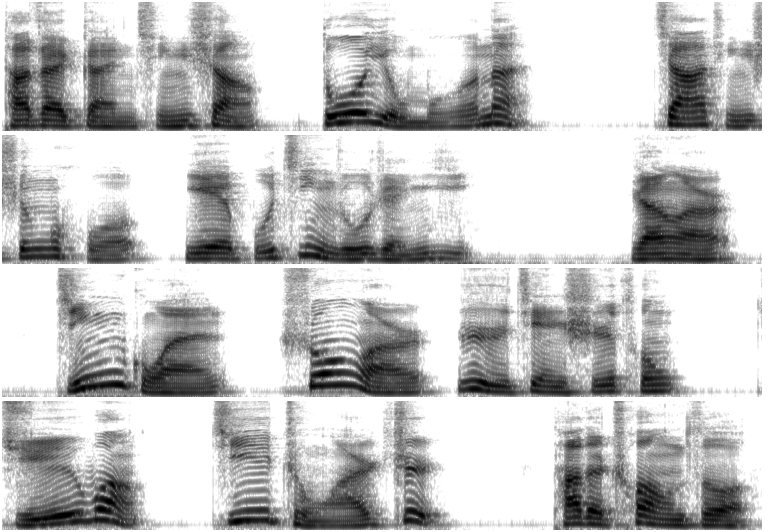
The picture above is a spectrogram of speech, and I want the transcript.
他在感情上。多有磨难，家庭生活也不尽如人意。然而，尽管双儿日渐失聪，绝望接踵而至，他的创作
